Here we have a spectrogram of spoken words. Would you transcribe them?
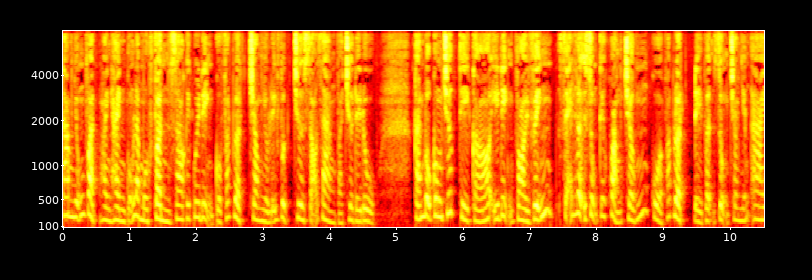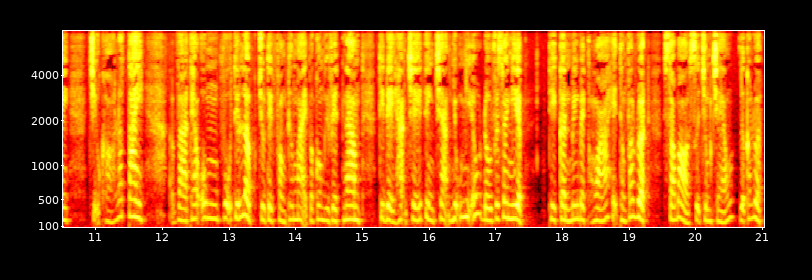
tham nhũng vật hoành hành cũng là một phần do cái quy định của pháp luật trong nhiều lĩnh vực chưa rõ ràng và chưa đầy đủ. Cán bộ công chức thì có ý định vòi vĩnh sẽ lợi dụng cái khoảng trống của pháp luật để vận dụng cho những ai chịu khó lót tay. Và theo ông Vũ Tiến Lộc, Chủ tịch Phòng Thương mại và Công nghiệp Việt Nam, thì để hạn chế tình trạng nhũng nhiễu đối với doanh nghiệp thì cần minh bạch hóa hệ thống pháp luật, xóa bỏ sự trông chéo giữa các luật.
